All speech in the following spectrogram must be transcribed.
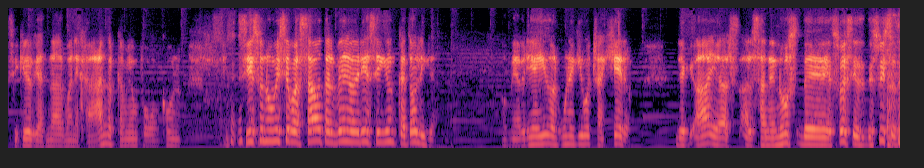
Sí, creo que andaba manejando el camión. pues, ¿cómo no? Si eso no hubiese pasado, tal vez habría seguido en Católica. O me habría ido a algún equipo extranjero. Ya que- ay, al, al Sanenús de Suecia, de Suiza se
